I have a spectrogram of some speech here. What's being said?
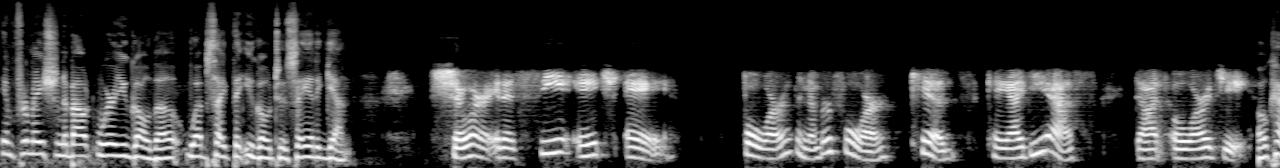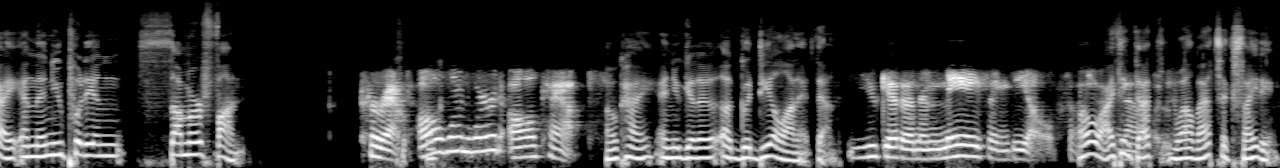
information about where you go, the website that you go to. Say it again. Sure. It is CHA for the number four kids, K I D S dot O R G. Okay, and then you put in summer fun. Correct. All one word, all caps. Okay, and you get a, a good deal on it then. You get an amazing deal. So Oh, I think that's well, that's exciting.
